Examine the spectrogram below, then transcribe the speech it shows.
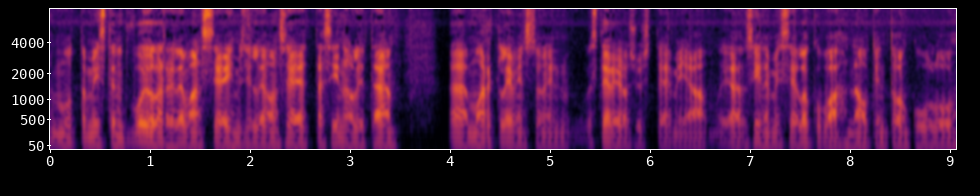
mutta mistä nyt voi olla relevanssia ihmisille on se, että siinä oli tämä Mark Levinsonin stereosysteemi ja, ja siinä missä nautintoon kuuluu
